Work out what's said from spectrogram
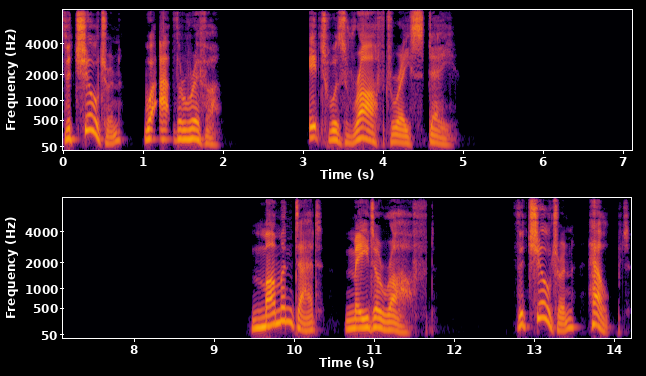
The children were at the river. It was raft race day. Mum and Dad made a raft. The children helped.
